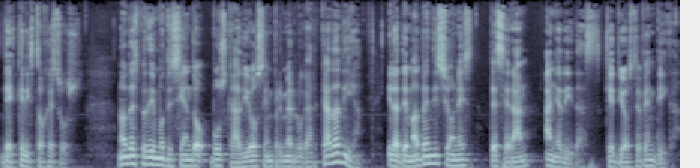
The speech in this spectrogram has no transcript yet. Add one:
de Cristo Jesús. Nos despedimos diciendo, busca a Dios en primer lugar cada día y las demás bendiciones te serán añadidas. Que Dios te bendiga.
